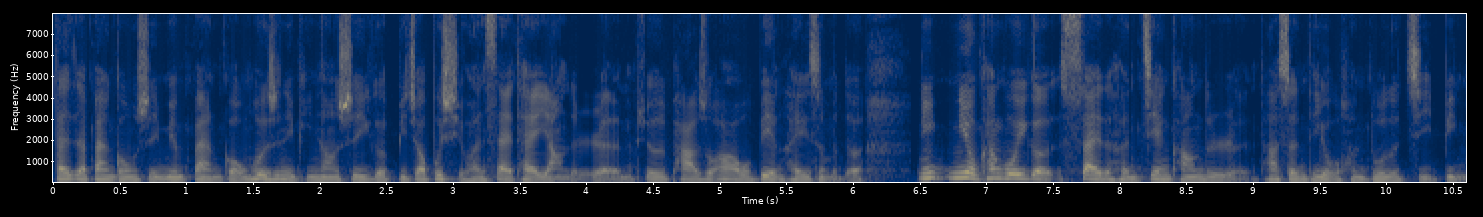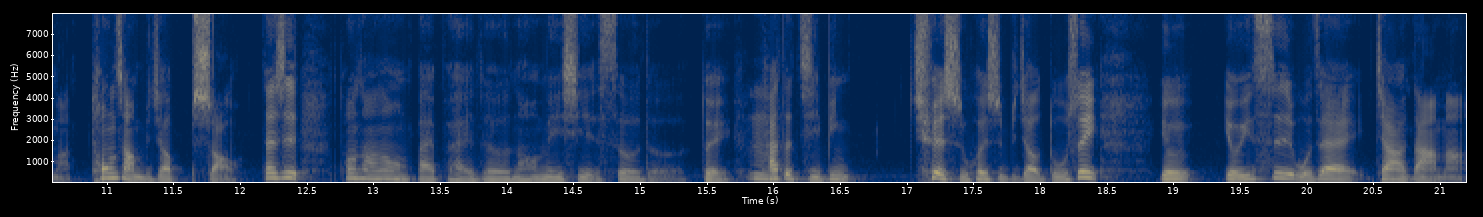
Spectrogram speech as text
待在办公室里面办公，或者是你平常是一个比较不喜欢晒太阳的人，就是怕说啊我变黑什么的。你你有看过一个晒得很健康的人，他身体有很多的疾病嘛？通常比较少，但是通常那种白白的，然后没血色的，对他的疾病确实会是比较多。所以有有一次我在加拿大嘛。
